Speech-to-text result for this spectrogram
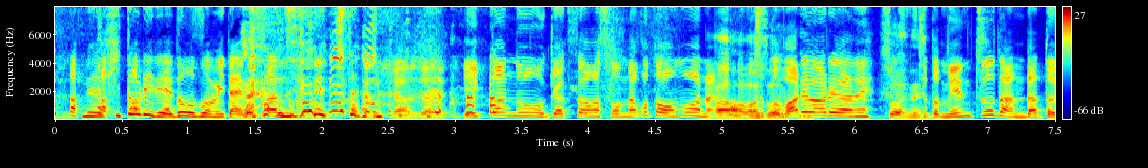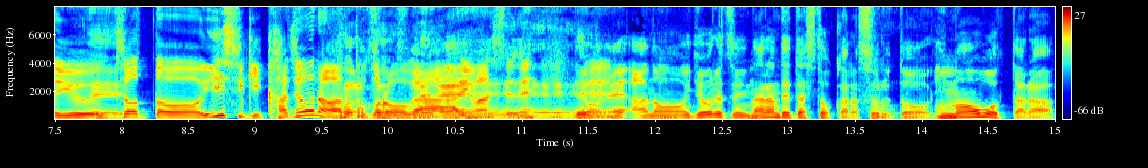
ね一人でどうぞみたいな感じでしたよね。じゃあじゃあ一般のお客さんはそんなことは思わない。ああまあちょっと我々はねちょっとメンツー団だという、ええ。ちょっと意識過剰なところがありましてね。ええ。でもね、あの行列に並んでた人からすると、今思ったら、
